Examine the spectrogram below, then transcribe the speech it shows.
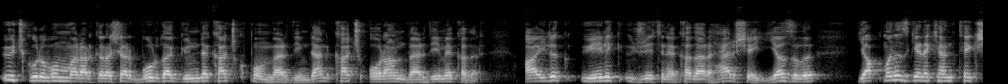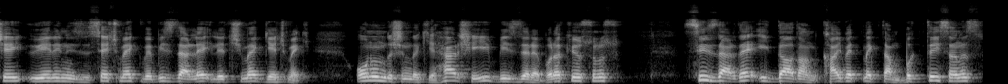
3 grubum var arkadaşlar. Burada günde kaç kupon verdiğimden kaç oran verdiğime kadar. Aylık üyelik ücretine kadar her şey yazılı. Yapmanız gereken tek şey üyeliğinizi seçmek ve bizlerle iletişime geçmek. Onun dışındaki her şeyi bizlere bırakıyorsunuz. Sizler de iddiadan kaybetmekten bıktıysanız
